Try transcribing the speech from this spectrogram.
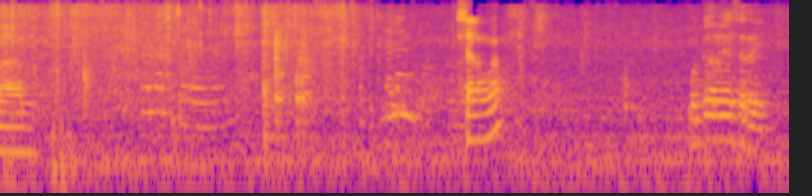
Ma'am. Isa lang ma'am? Magkano yan sa rate?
